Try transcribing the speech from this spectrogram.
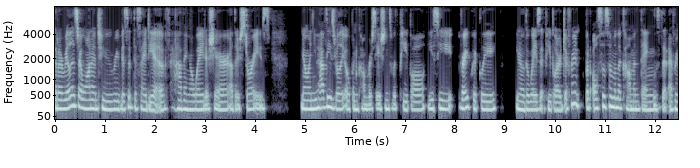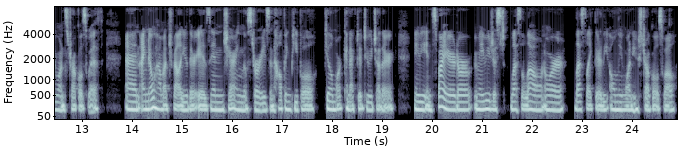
that I realized I wanted to revisit this idea of having a way to share other stories. You know, when you have these really open conversations with people, you see very quickly, you know, the ways that people are different, but also some of the common things that everyone struggles with. And I know how much value there is in sharing those stories and helping people feel more connected to each other, maybe inspired or maybe just less alone or less like they're the only one who struggles while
